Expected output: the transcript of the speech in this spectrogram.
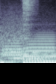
Bye.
